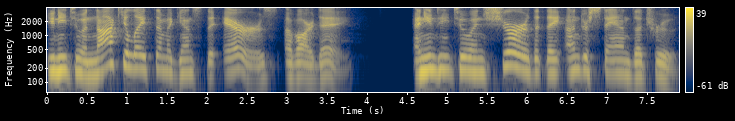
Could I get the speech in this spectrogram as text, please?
You need to inoculate them against the errors of our day, and you need to ensure that they understand the truth.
